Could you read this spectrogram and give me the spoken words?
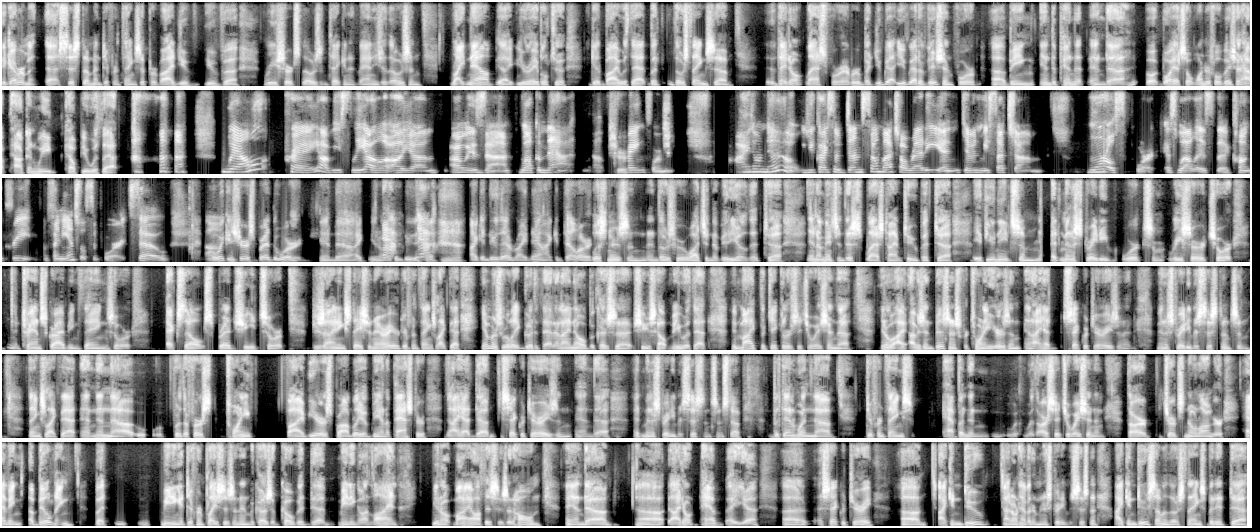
the government uh, system and different things that provide. You've you've uh, researched those and taken advantage of those, and right now uh, you're able to get by with that. But those things uh, they don't last forever. But you've got you've got a vision for uh, being independent, and uh, boy, it's a wonderful vision. How how can we help you with that? well, pray. Obviously, I'll, I um, always welcome that. Sure. Praying for me. I don't know. You guys have done so much already and given me such um, moral support as well as the concrete financial support. So, um, well, we can sure spread the word. And uh, I, you know, yeah, I can do that. Yeah. I can do that right now. I can tell our listeners and, and those who are watching the video that, uh, and I mentioned this last time too. But uh, if you need some administrative work, some research, or transcribing things, or Excel spreadsheets or designing stationery or different things like that. Emma's really good at that. And I know because uh, she's helped me with that. In my particular situation, uh, you know, I, I, was in business for 20 years and, and I had secretaries and administrative assistants and things like that. And then uh, for the first 25 years probably of being a pastor, I had uh, secretaries and, and uh, administrative assistants and stuff. But then when uh, different things happened and w- with our situation and our church no longer having a building, but meeting at different places. And then because of COVID, uh, meeting online, you know, my office is at home and, uh, uh, I don't have a, uh, uh, a secretary. Uh, I can do, I don't have an administrative assistant. I can do some of those things, but it,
